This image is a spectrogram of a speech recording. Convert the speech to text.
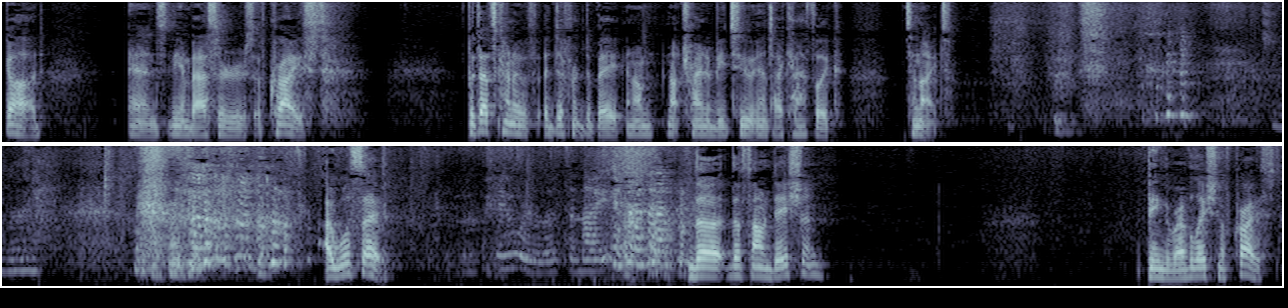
God and the ambassadors of Christ. But that's kind of a different debate, and I'm not trying to be too anti Catholic tonight. I will say Two or the the, the foundation being the revelation of Christ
